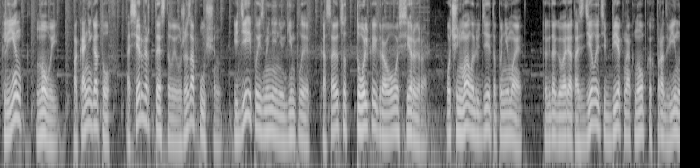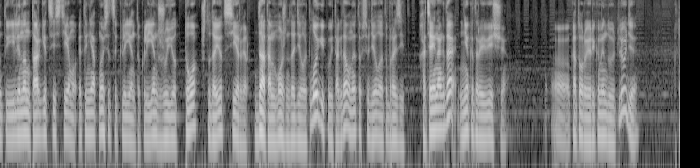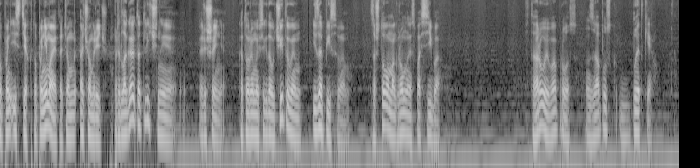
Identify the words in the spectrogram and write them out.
Клиент новый пока не готов, а сервер тестовый уже запущен. Идеи по изменению геймплея касаются только игрового сервера. Очень мало людей это понимает. Когда говорят, а сделайте бег на кнопках продвинутый или нон-таргет систему, это не относится к клиенту. Клиент жует то, что дает сервер. Да, там можно доделать логику, и тогда он это все дело отобразит. Хотя иногда некоторые вещи Э, которые рекомендуют люди, кто, из тех, кто понимает, о, тем, о чем речь, предлагают отличные решения, которые мы всегда учитываем и записываем. За что вам огромное спасибо. Второй вопрос. Запуск бетки.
